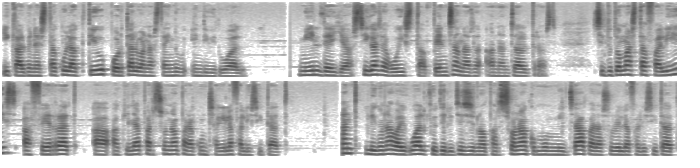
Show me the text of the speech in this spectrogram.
I que el benestar col·lectiu porta al benestar individual. Mill deia, sigues egoista, pensa en, en els altres. Si tothom està feliç, aferra't a aquella persona per aconseguir la felicitat. Kant li donava igual que utilitzessis una persona com un mitjà per assolir la felicitat.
